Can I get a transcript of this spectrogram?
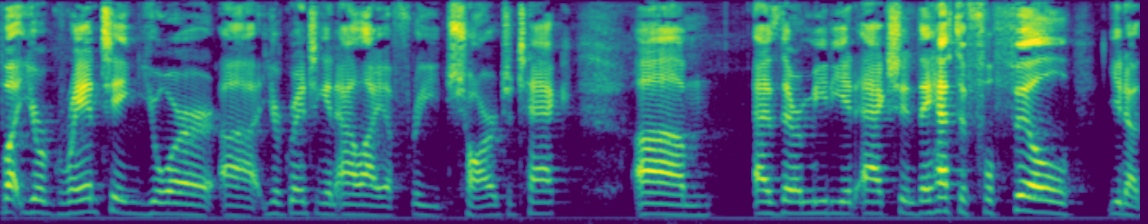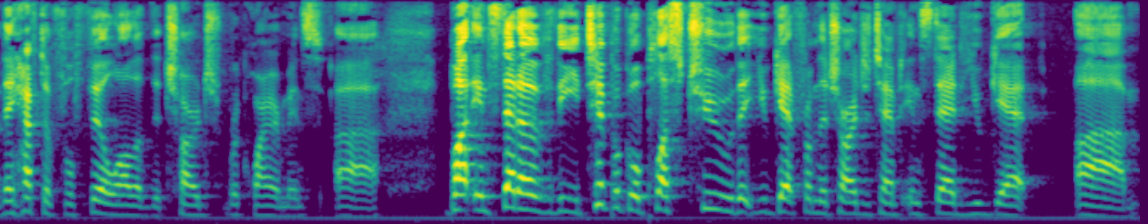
but you're granting your uh, you're granting an ally a free charge attack um, as their immediate action. They have to fulfill. You know, they have to fulfill all of the charge requirements. Uh, but instead of the typical plus two that you get from the charge attempt, instead you get um,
